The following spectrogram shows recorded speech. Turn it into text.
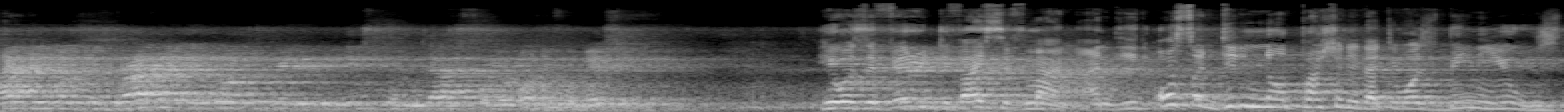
And he was a brother in law to David Livingstone, just for your own information. He was a very divisive man, and he also didn't know partially that he was being used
